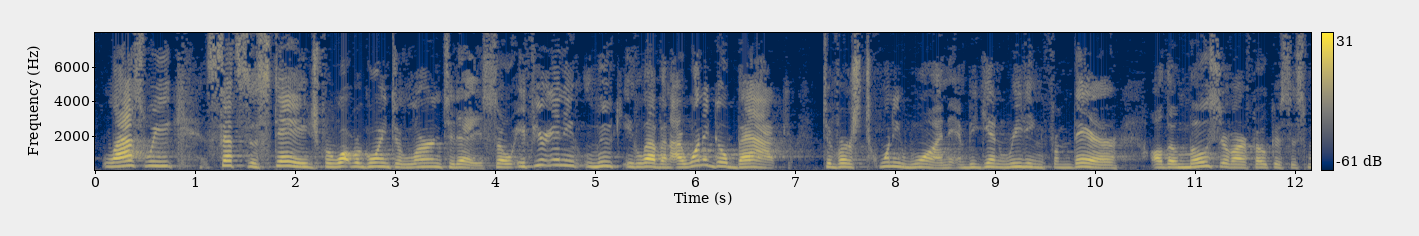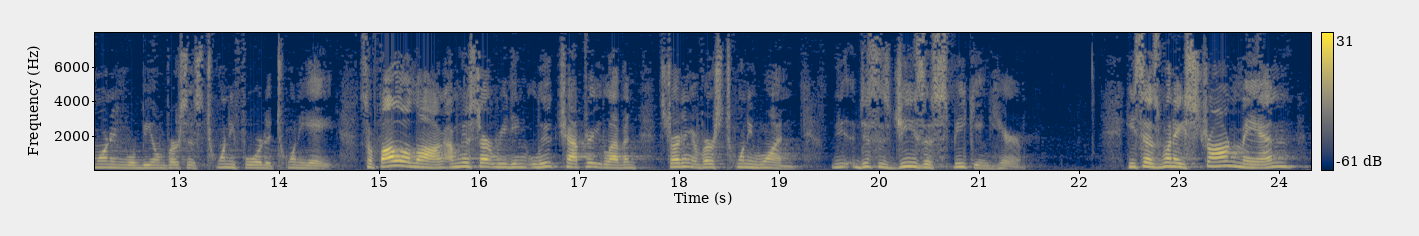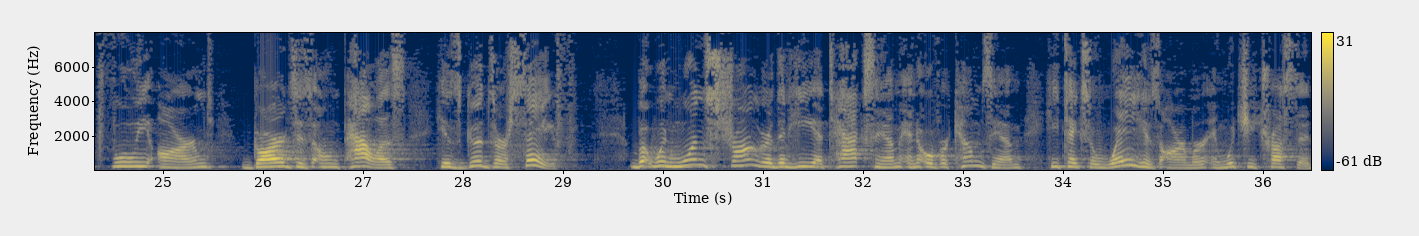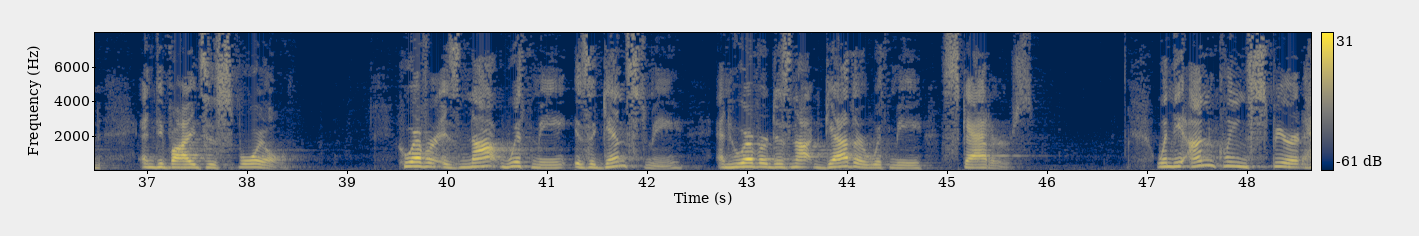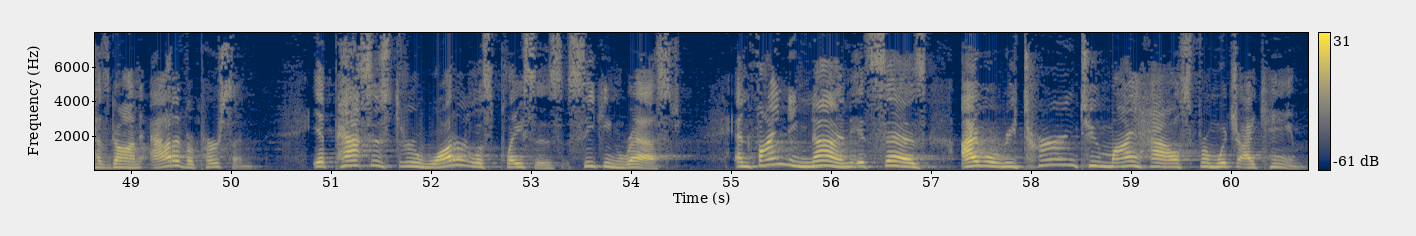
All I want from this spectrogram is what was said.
last week sets the stage for what we're going to learn today. So if you're in Luke 11, I want to go back to verse 21 and begin reading from there, although most of our focus this morning will be on verses 24 to 28. So follow along. I'm going to start reading Luke chapter 11, starting at verse 21. This is Jesus speaking here. He says, when a strong man, fully armed, guards his own palace, his goods are safe. But when one stronger than he attacks him and overcomes him, he takes away his armor in which he trusted and divides his spoil. Whoever is not with me is against me, and whoever does not gather with me scatters. When the unclean spirit has gone out of a person, it passes through waterless places seeking rest, and finding none, it says, I will return to my house from which I came.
